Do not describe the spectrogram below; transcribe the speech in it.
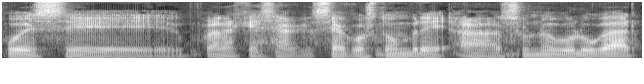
pues eh, para que se acostumbre a su nuevo lugar,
